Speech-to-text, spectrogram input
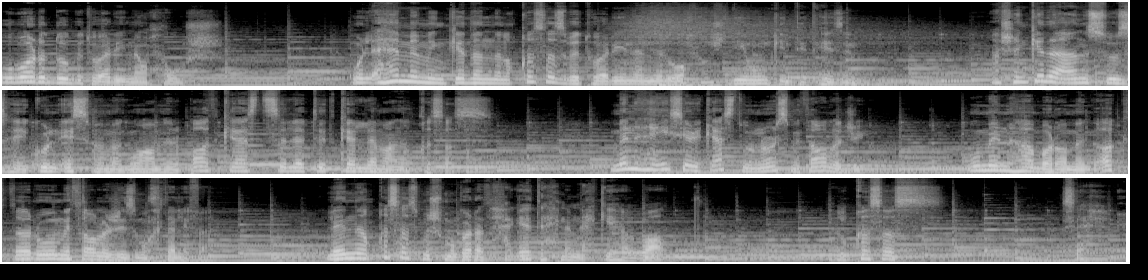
وبرضه بتورينا وحوش. والأهم من كده إن القصص بتورينا إن الوحوش دي ممكن تتهزم. عشان كده أنسوز هيكون اسم مجموعة من البودكاستس اللي بتتكلم عن القصص. منها Aesir Cast و Norse Mythology ومنها برامج أكتر و mythologies مختلفة. لأن القصص مش مجرد حاجات إحنا بنحكيها لبعض. القصص سحر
